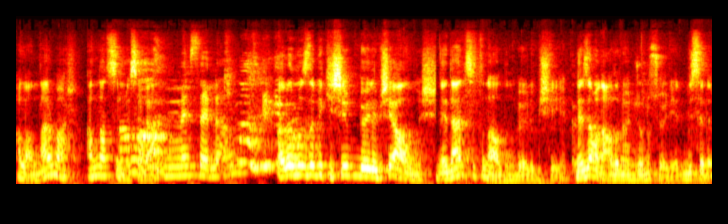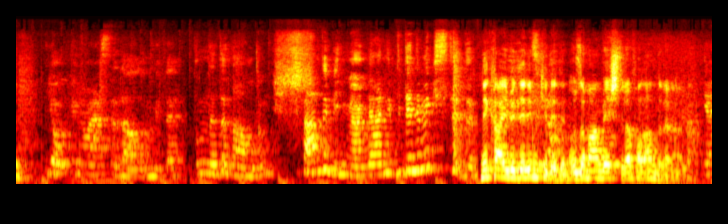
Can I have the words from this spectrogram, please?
Alanlar var. Anlatsın mesela. Mesela. Aramızda bir kişi böyle bir şey almış. Neden satın aldın böyle bir şeyi? Ne zaman aldın önce onu söyleyelim. Lisede mi? Yok üniversitede aldım bir de. Bunu neden aldım? Ben de bilmiyorum. Yani bir denemek istedim. Ne kaybederim ki dedin. O zaman 5 lira falandır herhalde. Ya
